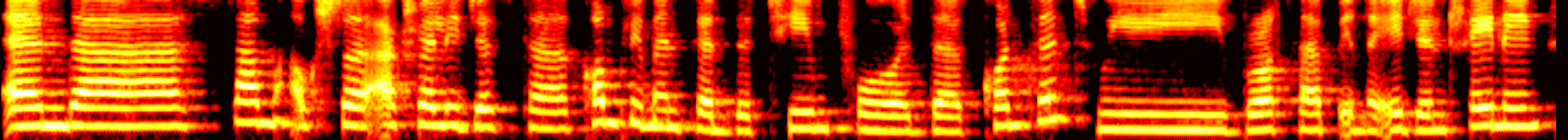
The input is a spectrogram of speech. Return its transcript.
And uh, some actually, actually just uh, complimented the team for the content we brought up in the agent training.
